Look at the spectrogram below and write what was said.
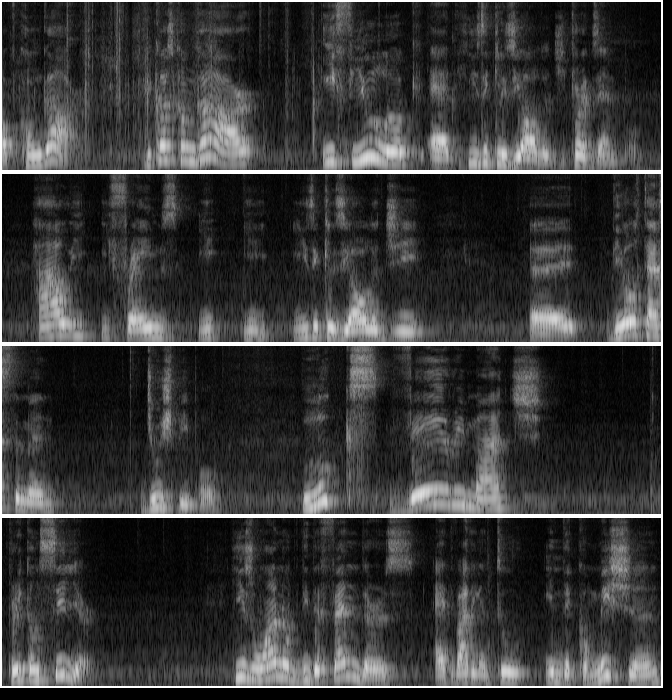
of Congar. Because Congar, if you look at his ecclesiology, for example, how he, he frames he, he, his ecclesiology, uh, the Old Testament Jewish people, looks very much preconciliar. He's one of the defenders at Vatican II in the commission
